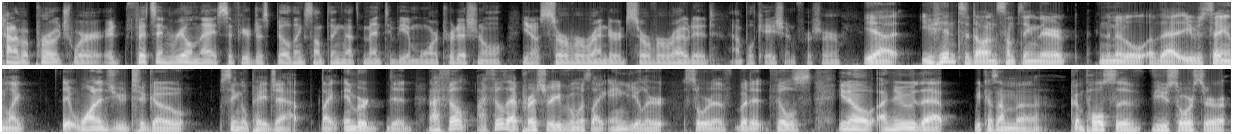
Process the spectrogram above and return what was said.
kind of approach where it fits in real nice if you're just building something that's meant to be a more traditional, you know, server rendered, server routed application for sure. Yeah, you hinted on something there in the middle of that. You were saying like it wanted you to go single page app like Ember did. And I felt I feel that pressure even with like Angular sort of, but it feels you know, I knew that because I'm a compulsive view sourcer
